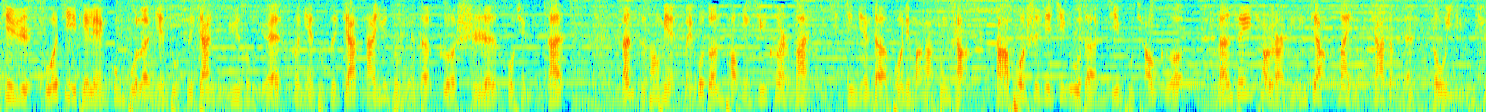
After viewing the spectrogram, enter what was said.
近日，国际田联公布了年度最佳女运动员和年度最佳男运动员的各十人候选名单。男子方面，美国短跑明星科尔曼以及今年的柏林马拉松上打破世界纪录的吉普乔格、南非跳远名将曼永加等人都已入选。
